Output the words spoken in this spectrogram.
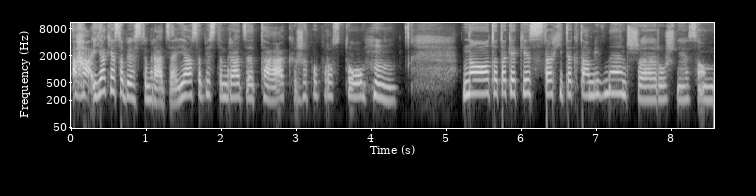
aha, jak ja sobie z tym radzę? Ja sobie z tym radzę tak, że po prostu hmm, no to tak jak jest z architektami wnętrz, że różnie są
